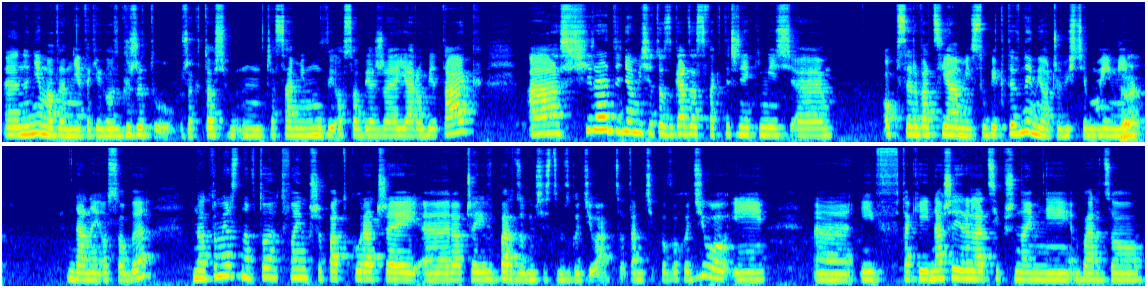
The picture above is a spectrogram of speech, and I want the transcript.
e, no nie ma we mnie takiego zgrzytu, że ktoś mm, czasami mówi o sobie, że ja robię tak, a średnio mi się to zgadza z faktycznie jakimiś e, obserwacjami subiektywnymi, oczywiście moimi tak. danej osoby. Natomiast no, w, Twoim przypadku raczej, e, raczej bardzo bym się z tym zgodziła, co tam Ci powychodziło i I w takiej naszej relacji przynajmniej bardzo,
